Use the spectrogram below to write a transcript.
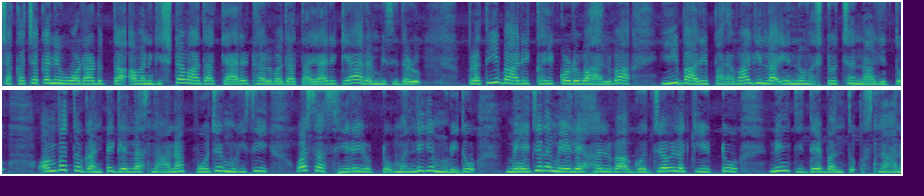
ಚಕಚಕನೆ ಓಡಾಡುತ್ತಾ ಅವನಿಗಿಷ್ಟವಾದ ಕ್ಯಾರೆಟ್ ಹಲ್ವದ ತಯಾರಿಕೆ ಆರಂಭಿಸಿದಳು. ಪ್ರತಿ ಬಾರಿ ಕೈ ಕೊಡುವ ಹಲ್ವಾ ಈ ಬಾರಿ ಪರವಾಗಿಲ್ಲ ಎನ್ನುವಷ್ಟು ಚೆನ್ನಾಗಿತ್ತು. ಒಂಬತ್ತು ಗಂಟೆಗೆಲ್ಲ ಸ್ನಾನ, ಪೂಜೆ ಮುಗಿಸಿ ಹೊಸ ಸೀರೆಯುಟ್ಟು ಮಲ್ಲಿಗೆ ಮುಡಿದು ಮೇಜಿನ ಮೇಲೆ ಹಲ್ವಾ ಗೊಜ್ಜವಲಕ್ಕಿ ಇಟ್ಟು ನಿಂತಿದ್ದೇ ಬಂತು. ಸ್ನಾನ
